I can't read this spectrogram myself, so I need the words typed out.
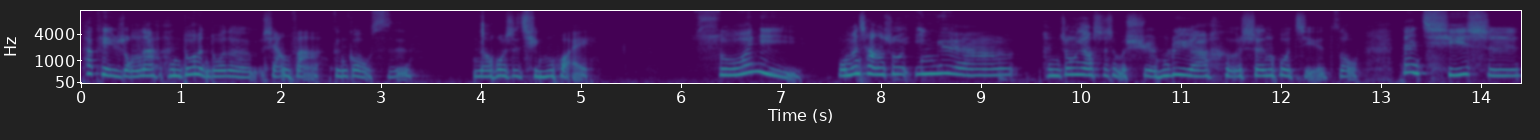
它可以容纳很多很多的想法跟构思，那或是情怀。所以我们常说音乐啊很重要是什么旋律啊、和声或节奏，但其实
